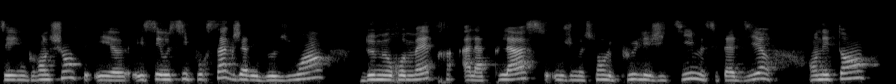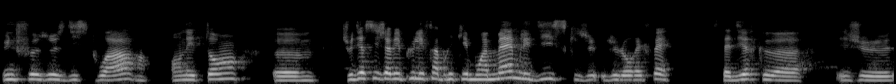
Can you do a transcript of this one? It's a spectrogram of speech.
c'est une grande chance. Et, euh, et c'est aussi pour ça que j'avais besoin de me remettre à la place où je me sens le plus légitime, c'est-à-dire en étant une faiseuse d'histoire, en étant, euh, je veux dire, si j'avais pu les fabriquer moi-même, les disques, je, je l'aurais fait. C'est-à-dire que je,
